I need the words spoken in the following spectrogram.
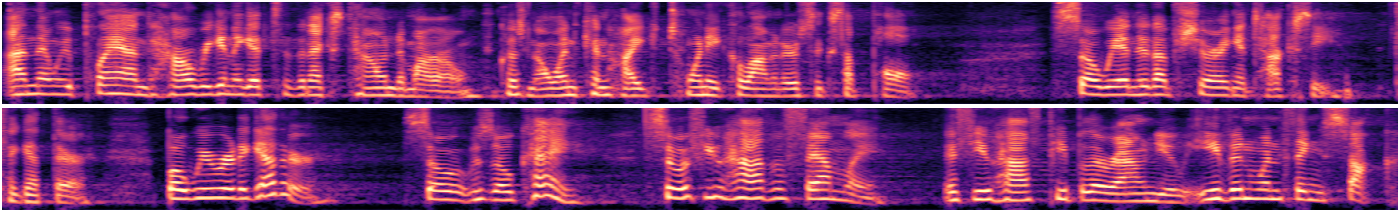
And then we planned how are we going to get to the next town tomorrow, because no one can hike 20 kilometers except Paul. So we ended up sharing a taxi to get there. But we were together, so it was okay. So if you have a family, if you have people around you, even when things suck,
